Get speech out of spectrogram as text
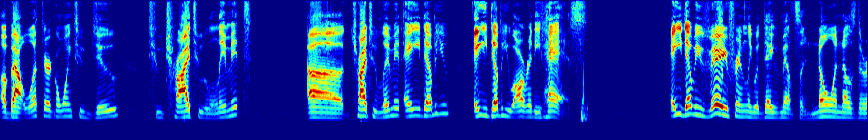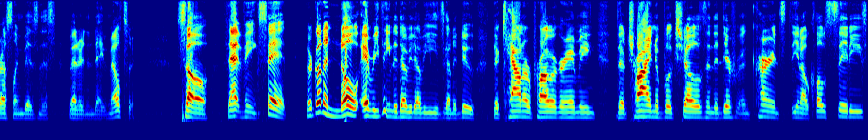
about what they're going to do to try to limit uh try to limit AEW, AEW already has. AEW is very friendly with Dave Meltzer. No one knows the wrestling business better than Dave Meltzer. So, that being said, they're going to know everything the WWE is going to do. The counter programming, the trying to book shows in the different current, you know, close cities.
